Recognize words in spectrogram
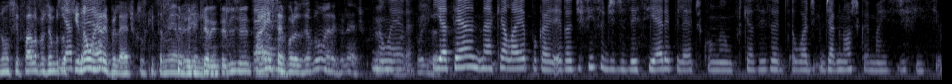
Não se fala, por exemplo, dos E que até- não eram epiléticos, que também eram que eram né? inteligentes. É. Einstein, por exemplo, não era epilético. Não era. É. E até naquela época era difícil de dizer se era epilético ou não, porque às vezes o diagnóstico é mais difícil.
